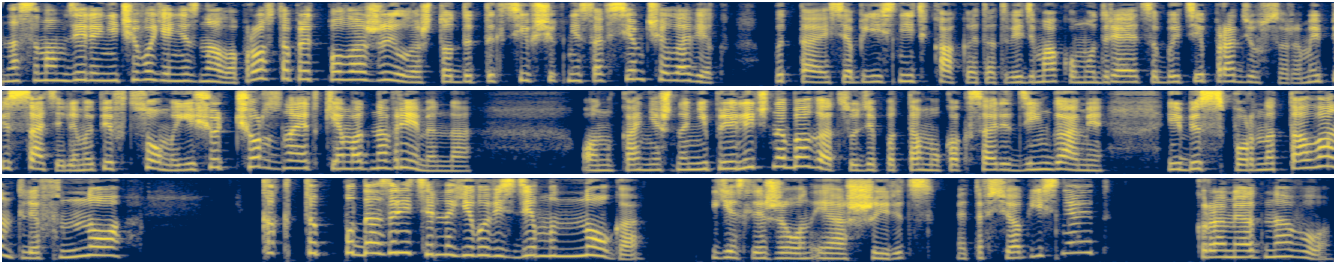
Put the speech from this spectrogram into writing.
На самом деле ничего я не знала, просто предположила, что детективщик не совсем человек, пытаясь объяснить, как этот ведьмак умудряется быть и продюсером, и писателем, и певцом, и еще черт знает кем одновременно. Он, конечно, неприлично богат, судя по тому, как сорит деньгами, и бесспорно талантлив, но... Как-то подозрительно его везде много. Если же он и оширец, это все объясняет? Кроме одного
